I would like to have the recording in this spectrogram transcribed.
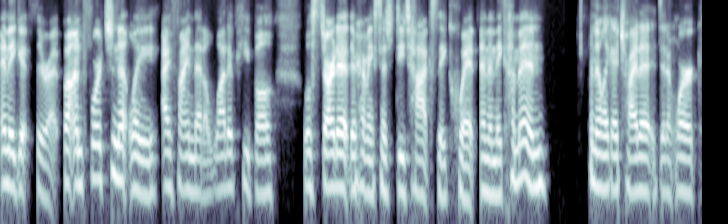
And they get through it. But unfortunately, I find that a lot of people will start it, they're having such detox, they quit and then they come in and they're like, I tried it, it didn't work.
